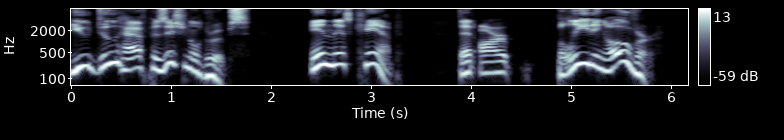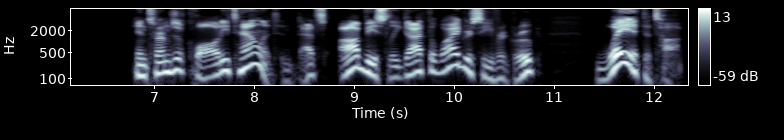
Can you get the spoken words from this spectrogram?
You do have positional groups in this camp that are bleeding over in terms of quality talent. And that's obviously got the wide receiver group way at the top.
